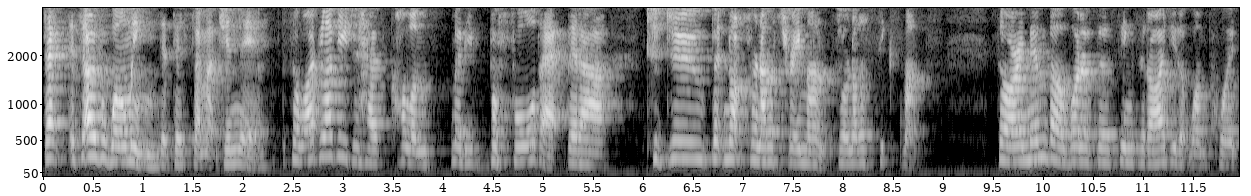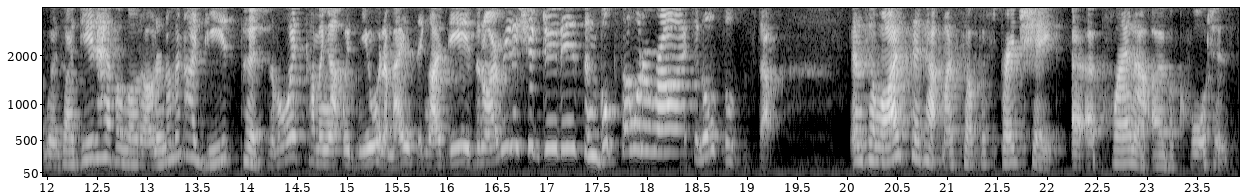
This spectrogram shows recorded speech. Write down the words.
that it's overwhelming that there's so much in there. So I'd love you to have columns maybe before that that are to do, but not for another three months or another six months. So I remember one of the things that I did at one point was I did have a lot on, and I'm an ideas person. I'm always coming up with new and amazing ideas, and I really should do this, and books I want to write, and all sorts of stuff. And so I set up myself a spreadsheet, a, a planner over quarters.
